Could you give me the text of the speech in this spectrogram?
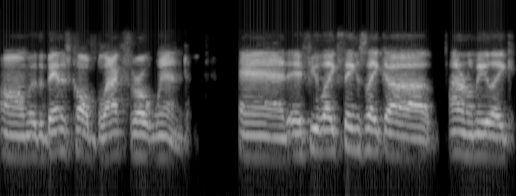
Um, the band is called Black Throat Wind, and if you like things like uh, I don't know, maybe like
